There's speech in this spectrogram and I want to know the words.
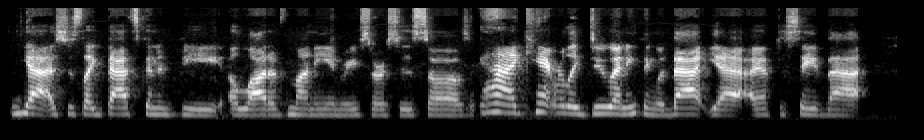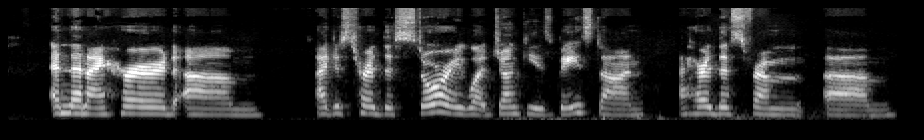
yeah, it's just like that's going to be a lot of money and resources. So I was like, ah, I can't really do anything with that yet. I have to save that. And then I heard, um, I just heard this story, what Junkie is based on. I heard this from um,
